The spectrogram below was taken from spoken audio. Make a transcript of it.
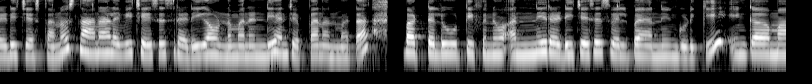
రెడీ చేస్తాను. స్నానాలు అవి చేసేసి రెడీగా ఉండమనండి అని చెప్పాను అనమాట బట్టలు టిఫిను అన్నీ రెడీ చేసేసి వెళ్ళిపోయాను నేను గుడికి. ఇంకా మా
